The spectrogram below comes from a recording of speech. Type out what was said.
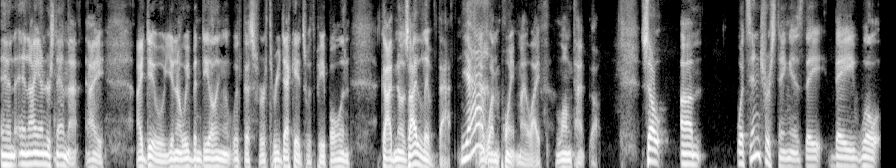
And and I understand that. I I do. You know, we've been dealing with this for 3 decades with people and God knows I lived that yeah. at one point in my life, a long time ago. So, um what's interesting is they they will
